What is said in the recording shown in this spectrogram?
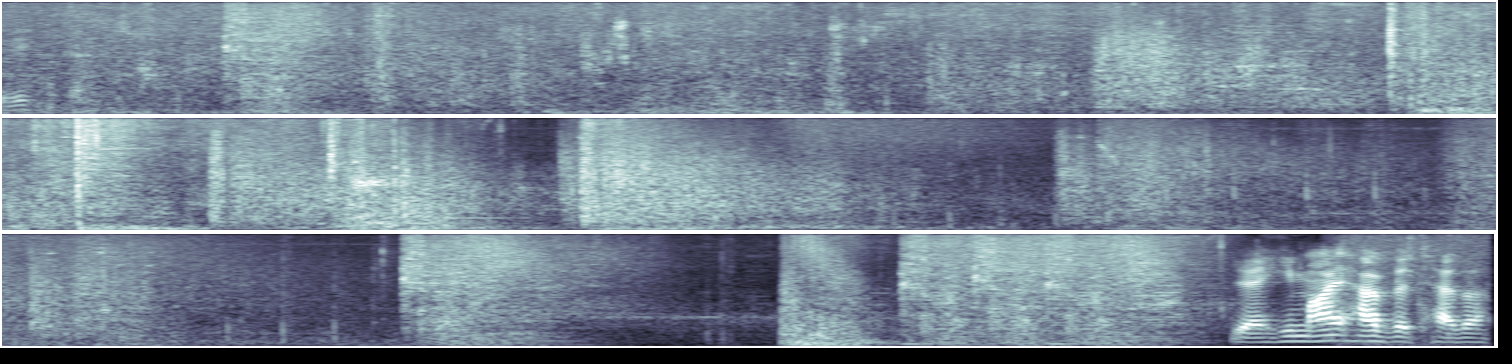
Did he? Okay. Yeah, he might have the tether.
